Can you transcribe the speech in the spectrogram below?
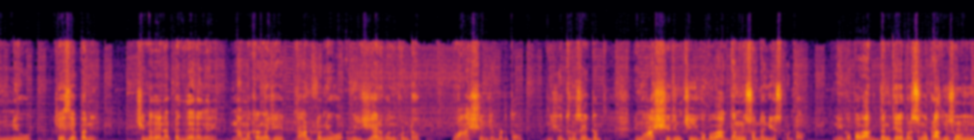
నీవు చేసే పని చిన్నదైనా పెద్దదైనా కానీ నమ్మకంగా చేయి. దాంట్లో నీవు విజయాన్ని పొందుకుంటావు. నువ్వు ఆశ్చర్యించబడతావు నీ శత్రువు సైతం నేను ఆశ్చర్యించి ఈ గొప్ప వాగ్దానాన్ని సొంతం చేసుకుంటావు. నీ గొప్ప వాగ్దాన్ని తెలియపరుచుగా ప్రార్థించడం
